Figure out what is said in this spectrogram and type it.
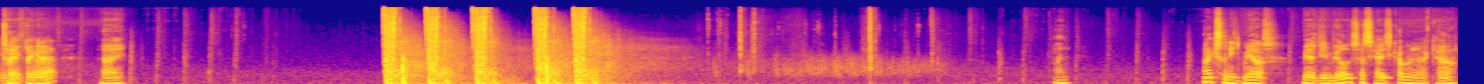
You Try to figure got out. Aye. Man. I actually need more, more green bullets. This guy's coming in a car.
